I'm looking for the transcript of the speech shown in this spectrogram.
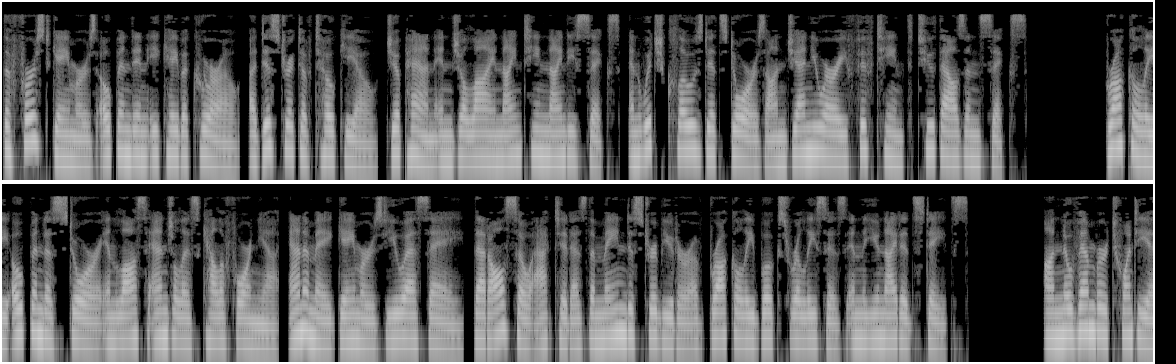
The first Gamers opened in Ikebukuro, a district of Tokyo, Japan in July 1996, and which closed its doors on January 15, 2006. Broccoli opened a store in Los Angeles, California, Anime Gamers USA, that also acted as the main distributor of Broccoli Books releases in the United States. On November 20,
